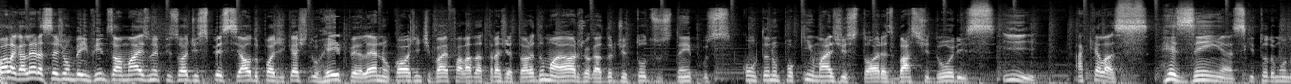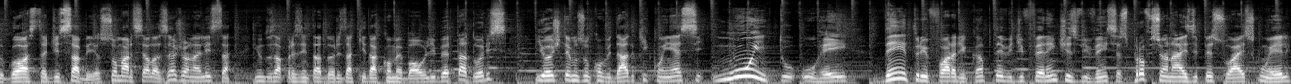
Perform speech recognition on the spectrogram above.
Fala galera, sejam bem-vindos a mais um episódio especial do podcast do Rei Pelé, no qual a gente vai falar da trajetória do maior jogador de todos os tempos, contando um pouquinho mais de histórias, bastidores e aquelas resenhas que todo mundo gosta de saber. Eu sou Marcelo Azan, jornalista e um dos apresentadores aqui da Comebol Libertadores, e hoje temos um convidado que conhece muito o Rei dentro e fora de campo, teve diferentes vivências profissionais e pessoais com ele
